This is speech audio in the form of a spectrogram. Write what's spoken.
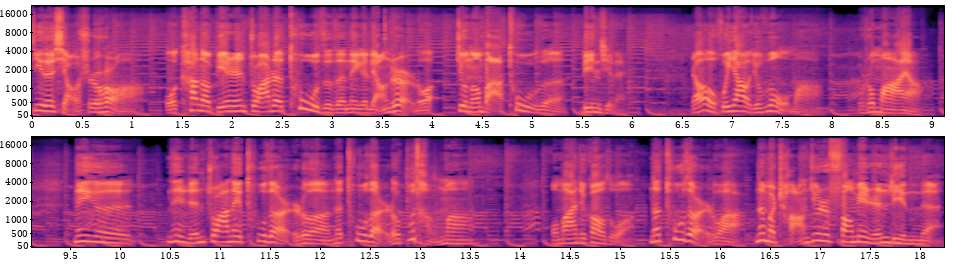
记得小时候啊，我看到别人抓着兔子的那个两只耳朵，就能把兔子拎起来。然后我回家我就问我妈，我说妈呀，那个那人抓那兔子耳朵，那兔子耳朵不疼吗？我妈就告诉我，那兔子耳朵啊那么长，就是方便人拎的。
